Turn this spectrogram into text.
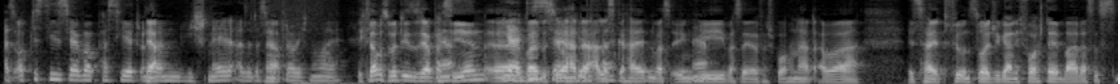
also ob das dieses Jahr über passiert und ja. dann wie schnell, also das wird, ja. glaube ich, nochmal. Ich glaube, es wird dieses Jahr passieren, ja. Äh, weil bisher Jahr hat er alles Fall. gehalten, was irgendwie, was er versprochen hat, aber ist halt für uns Deutsche gar nicht vorstellbar, dass es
